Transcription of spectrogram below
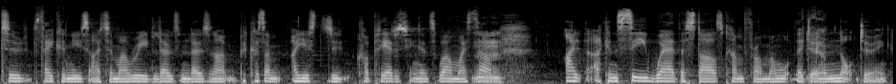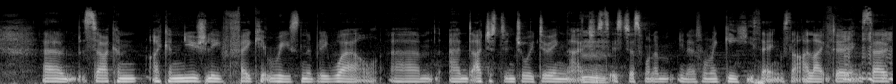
to fake a news item, I'll read loads and loads. And I, because I'm, I used to do copy editing as well myself, I, I can see where the styles come from and what they're doing Yeah. and not doing. Um, so I can I can usually fake it reasonably well, um, and I just enjoy doing that. It's just it's just one of you know it's one of my geeky things that I like doing. So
